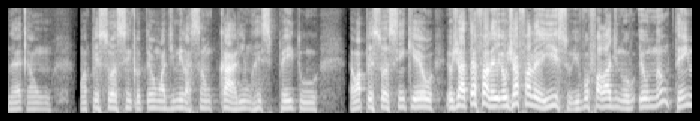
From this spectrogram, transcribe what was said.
né? Que é um uma pessoa assim que eu tenho uma admiração, um carinho, um respeito. É uma pessoa assim que eu, eu já até falei, eu já falei isso e vou falar de novo. Eu não tenho,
